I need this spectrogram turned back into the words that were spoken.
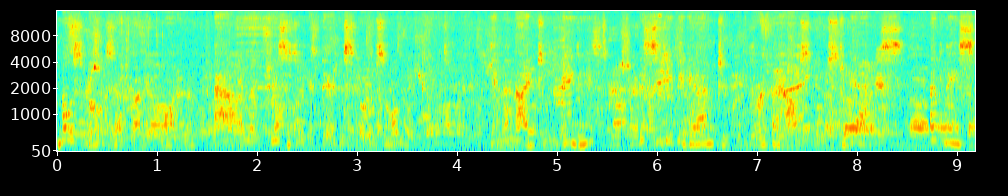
Most boats have running water and electricity at their disposal. In the 1980s, the city began to convert the houseboats to gas, at least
